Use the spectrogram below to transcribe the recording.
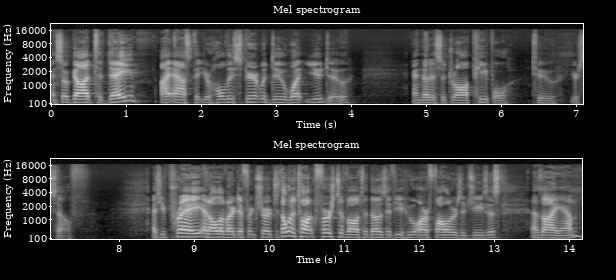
And so, God, today, I ask that your Holy Spirit would do what you do, and that is to draw people to yourself. As you pray at all of our different churches, I want to talk first of all to those of you who are followers of Jesus, as I am.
